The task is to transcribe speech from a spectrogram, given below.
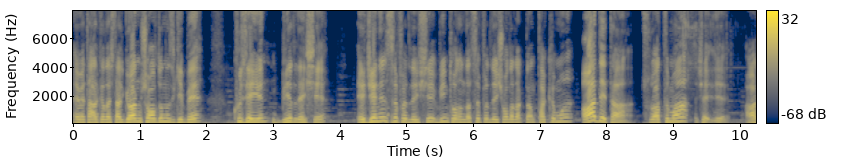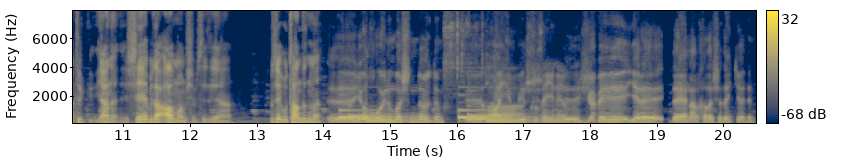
evet arkadaşlar görmüş olduğunuz gibi Kuzey'in bir leşi, Ece'nin sıfır leşi, Winton'un da sıfır leşi olaraktan takımı adeta suratıma şey e, artık yani şeye bile almamışım sizi ya. Kuzey utandın mı? Ee, yok oyunun başında öldüm. Ee, hain bir Kuzeyine e, yazmış. göbeği yere değen arkadaşa denk geldim.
